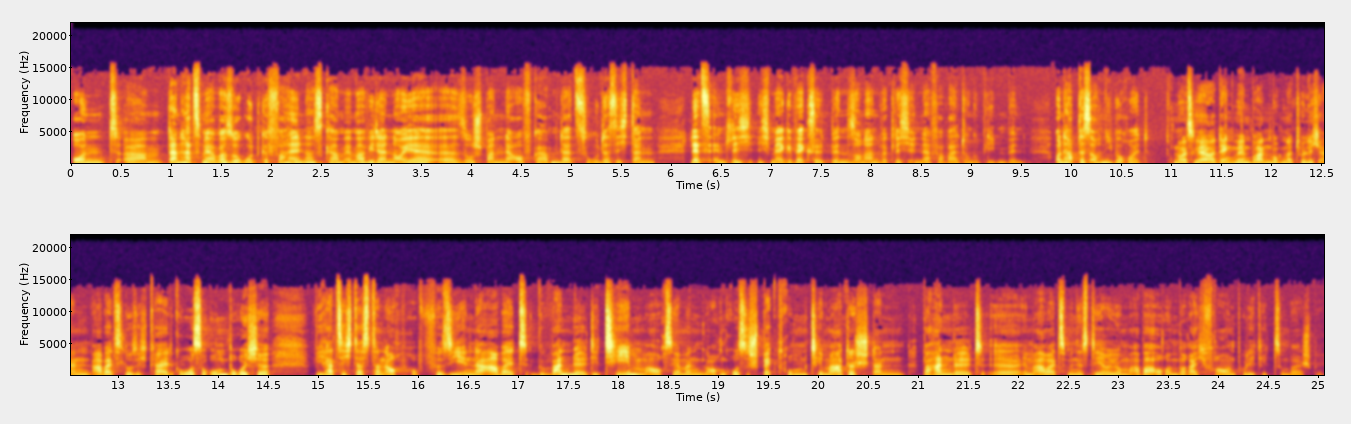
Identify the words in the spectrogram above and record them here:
Und ähm, dann hat es mir aber so gut gefallen, es kamen immer wieder neue, äh, so spannende Aufgaben dazu, dass ich dann letztendlich nicht mehr gewechselt bin, sondern wirklich in der Verwaltung geblieben bin. Und habe das auch nie bereut. 90er Jahre denken wir in Brandenburg natürlich an Arbeitslosigkeit, große Umbrüche. Wie hat sich das dann auch für Sie in der Arbeit gewandelt, die Themen auch? Sie haben auch ein großes Spektrum thematisch dann behandelt, äh, im Arbeitsministerium, aber auch im Bereich Frauenpolitik zum Beispiel.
